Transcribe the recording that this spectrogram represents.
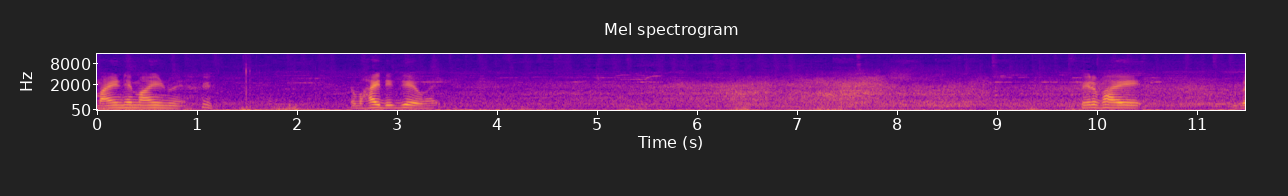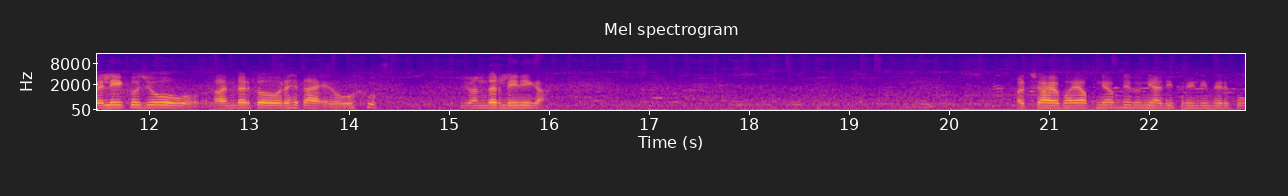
माइंड है माइंड में। तो भाई दिख गए भाई। फिर भाई गले को जो अंदर को रहता है वो, जो अंदर लेने का। अच्छा है भाई अपनी अपनी दुनिया दिख रही मेरे को।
